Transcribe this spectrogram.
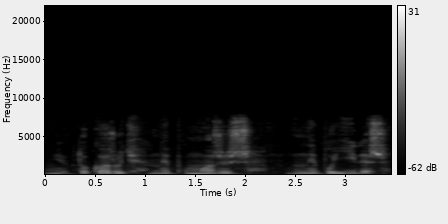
Як то кажуть, не помажеш, не поїдеш.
